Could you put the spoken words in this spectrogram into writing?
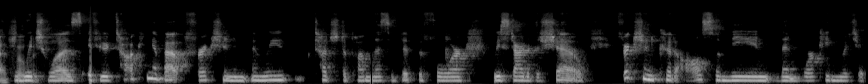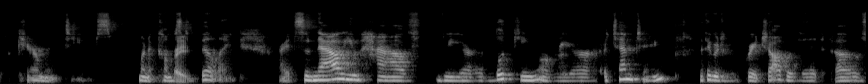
Absolutely. which was if you're talking about friction, and we touched upon this a bit before we started the show, friction could also mean then working with your procurement teams when it comes right. to billing. Right. So now you have, we are looking or we are attempting, I think we're doing a great job of it, of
